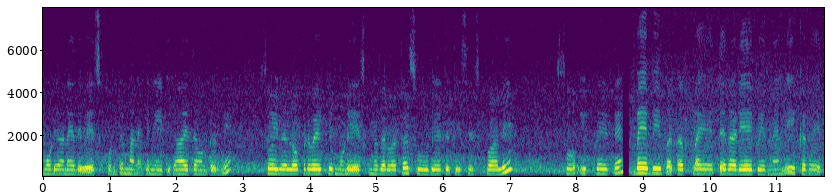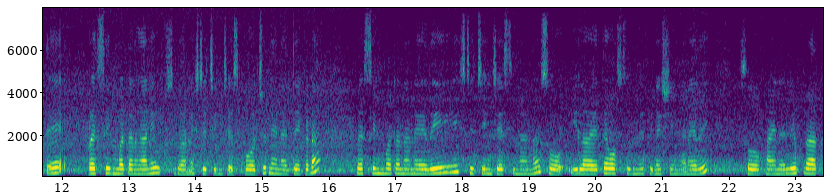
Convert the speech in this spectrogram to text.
ముడి అనేది వేసుకుంటే మనకి నీట్గా అయితే ఉంటుంది. సో ఇలా లోపటి వైపుకి ముడి వేసుకున్న తర్వాత సూది అయితే తీసేసుకోవాలి. సో ఇప్పుడైతే బేబీ బటర్ఫ్లై అయితే రెడీ అయిపోయిందండి. ఇక్కడైతే ప్రెస్సింగ్ బటన్ కానీ ఉక్స్ కానీ స్టిచ్చింగ్ చేసుకోవచ్చు. నేనైతే ఇక్కడ ప్రెస్సింగ్ బటన్ అనేది స్టిచ్చింగ్ చేస్తున్నాను. సో ఇలా అయితే వస్తుంది ఫినిషింగ్ అనేది. సో ఫైనల్లీ ఫ్రాక్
